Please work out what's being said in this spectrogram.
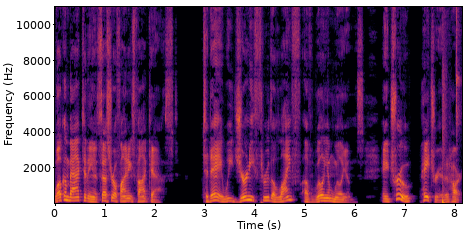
Welcome back to the Ancestral Findings Podcast. Today we journey through the life of William Williams, a true patriot at heart.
